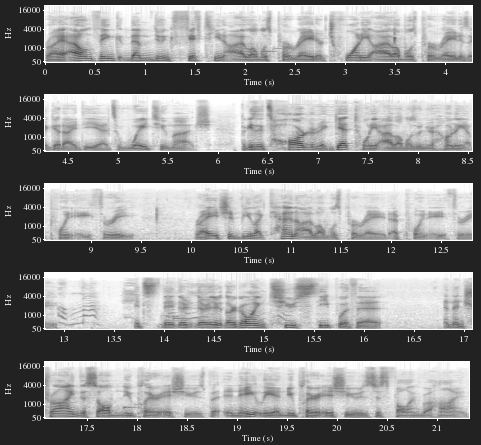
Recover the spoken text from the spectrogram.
right? I don't think them doing 15 eye levels per raid or 20 eye levels per raid is a good idea. It's way too much because it's harder to get 20 eye levels when you're honing at 0.83, right? It should be like 10 eye levels per raid at 0.83. It's they, they're, they're, they're going too steep with it and then trying to solve new player issues, but innately a new player issue is just falling behind.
